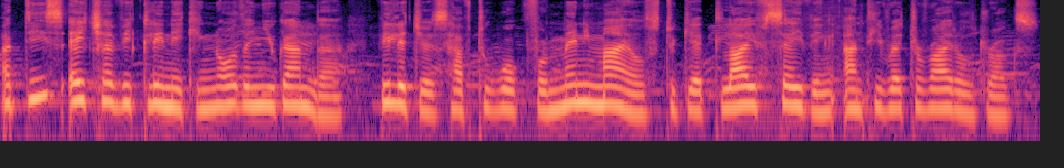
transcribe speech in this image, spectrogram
At this HIV clinic in northern Uganda, villagers have to walk for many miles to get life-saving antiretroviral drugs.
